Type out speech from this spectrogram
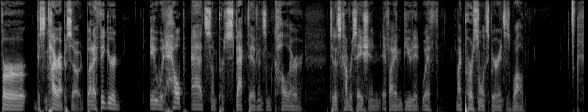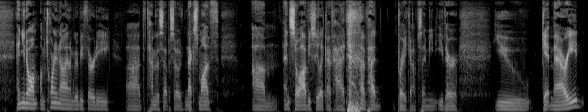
for this entire episode, but I figured it would help add some perspective and some color to this conversation if I imbued it with my personal experience as well. And you know, I'm, I'm 29. I'm going to be 30 uh, at the time of this episode next month. Um, and so obviously, like I've had, I've had breakups. I mean, either you get married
